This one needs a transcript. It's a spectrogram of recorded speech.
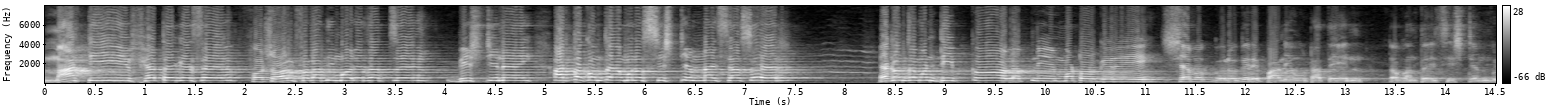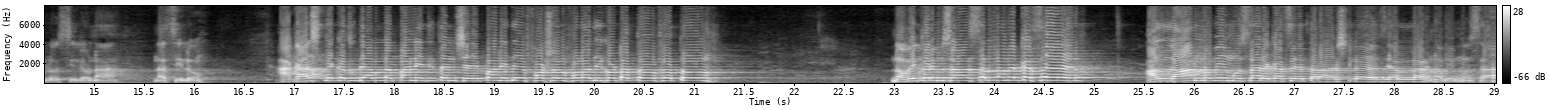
মাটি ফেটে গেছে, ফসল ফলাদি মরে যাচ্ছে, বৃষ্টি নেই, আর তখন তো এমন সিস্টেম নাই শেষের এখন যেমন ডিপকল আপনি মোটর গেড়ে, সেবকগুলো গেড়ে পানি উঠাতেন, তখন তো এই সিস্টেমগুলো ছিল না না ছিল। আকাশ থেকে যদি আল্লাহ পানি দিতেন, সেই পানি দিয়ে ফসল ফলাদি ঘটাতো হতো নবী করিম সাল্লামের কাছে আল্লাহ নবী মুসার কাছে তারা আসলে যে, আল্লাহর নবী মুসা,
